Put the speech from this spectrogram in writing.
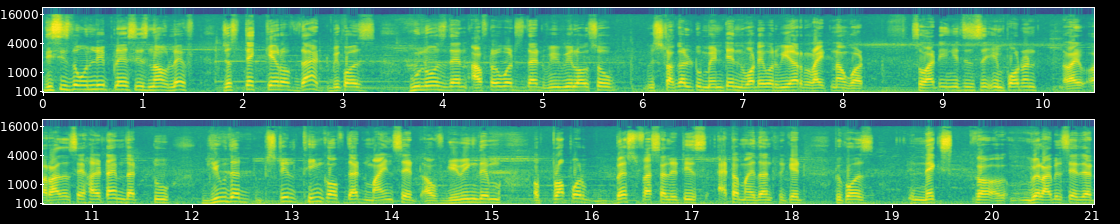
this is the only place is now left. Just take care of that because who knows then afterwards that we will also struggle to maintain whatever we are right now got. So i think it is important rather say high time that to give that still think of that mindset of giving them a proper best facilities at a maidan cricket because next uh, well i will say that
